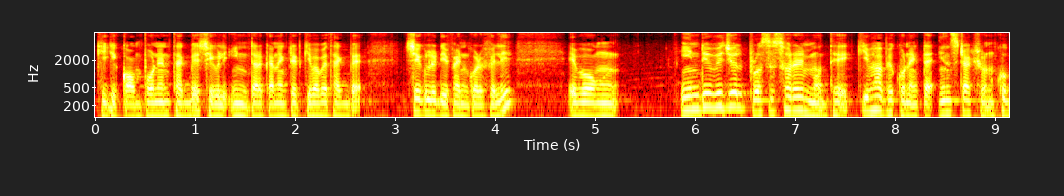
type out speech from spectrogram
কী কী কম্পোনেন্ট থাকবে, সেগুলি ইন্টারকানেক্টেড কীভাবে থাকবে, সেগুলি ডিফাইন করে ফেলি। এবং ইন্ডিভিজুয়াল প্রসেসরের মধ্যে কীভাবে কোনো একটা ইনস্ট্রাকশন খুব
